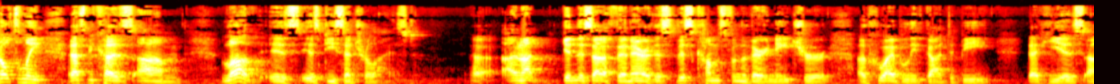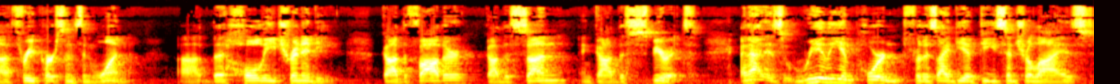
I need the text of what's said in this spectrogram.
ultimately, that's because um, love is, is decentralized. Uh, I'm not getting this out of thin air. This, this comes from the very nature of who I believe God to be, that He is uh, three persons in one, uh, the Holy Trinity God the Father, God the Son, and God the Spirit. And that is really important for this idea of decentralized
